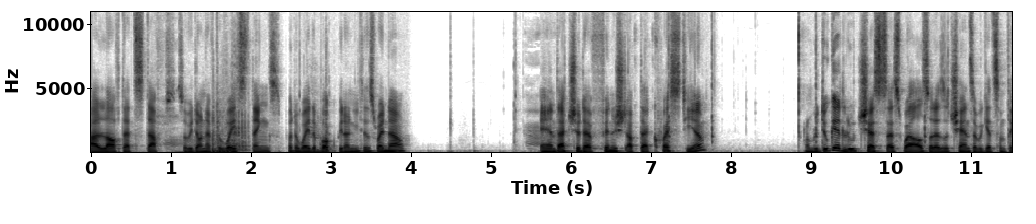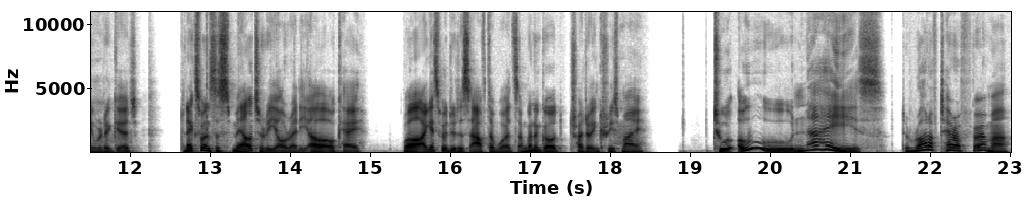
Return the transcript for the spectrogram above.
I love that stuff, so we don't have to waste things. Put away the book, we don't need this right now. And that should have finished up that quest here. And we do get loot chests as well, so there's a chance that we get something really good. The next one is the smeltery already. Oh, okay. Well, I guess we'll do this afterwards. I'm gonna go try to increase my tool. Oh, nice! The Rod of Terra Firma.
